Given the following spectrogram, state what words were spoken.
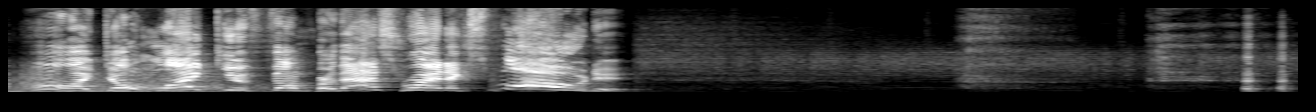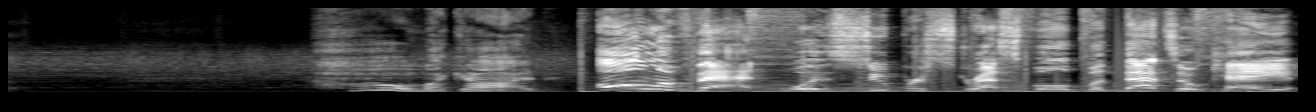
Oh, I don't like you, Thumper. That's right, explode! oh my god. All of that was super stressful, but that's okay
